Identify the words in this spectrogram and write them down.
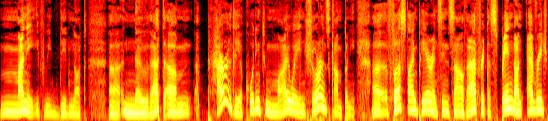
money if we did not uh, know that. Um, apparently, according to MiWay Insurance Company, uh, first time parents in South Africa spend on average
